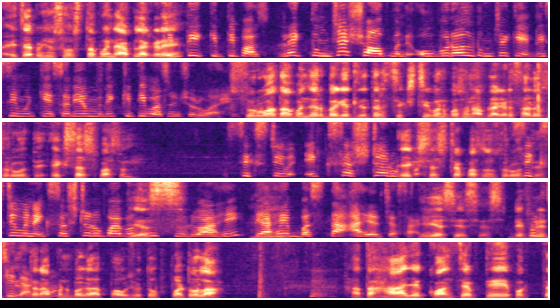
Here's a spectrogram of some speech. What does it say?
याच्यापेक्षा स्वस्त पण आहे आपल्याकडे. किती किती पासून लाईक तुमच्या शॉपमध्ये ओव्हरऑल तुमच्या केटीसी केसरिया मध्ये किती पासून सुरू आहे? सुरुवात आपण जर बघितली तर सिक्स्टी वनपासून आपल्याकडे साडी सुरू होते एकसष्टपासून सिक्स्टी एकसष्ट रुपये. एकसष्टपासून सुरू होते. सिक्स्टी वन एकसष्ट रुपयापासून Yes. सुरू आहे ते आहे बस्ता आहेरच्या साड्या. येस येस येस डेफिनेटली तर दाखवा. आपण बघा पाहू शकतो पटोला. आता हा जे कॉन्सेप्ट आहे फक्त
